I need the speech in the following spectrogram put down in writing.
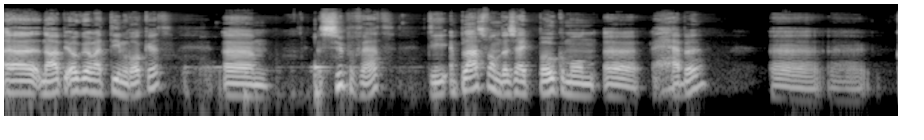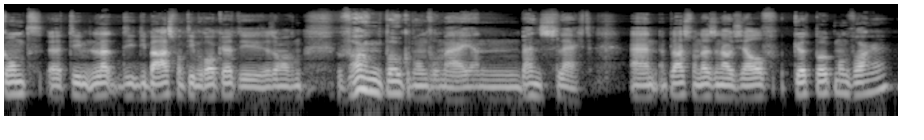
eh nou heb je ook weer met Team Rocket. Ehm, super vet. Die in plaats van dat zij Pokémon eh, hebben, eh, komt team, die, die baas van Team Rocket, die is allemaal van, vang Pokémon voor mij en ben slecht. En in plaats van dat ze nou zelf kut Pokémon vangen,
